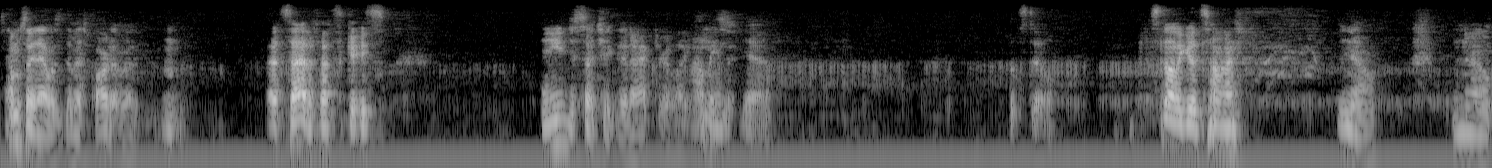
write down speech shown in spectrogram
Some say that was the best part of it. Hmm. That's sad if that's the case. And he's just such a good actor. Like I mean, yeah. But still, it's not a good sign. no, no.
